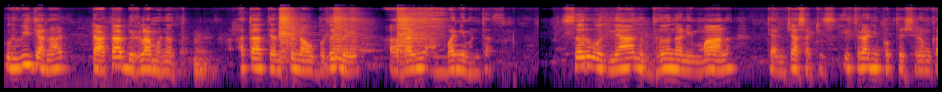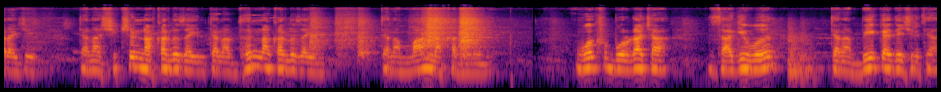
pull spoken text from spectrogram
पूर्वी त्यांना टाटा बिर्ला म्हणत. आता त्यांचं नाव बदललं आहे अदानी अंबानी म्हणतात. सर्व ज्ञान धन आणि मान त्यांच्यासाठीच इतरांनी फक्त श्रम करायचे. त्यांना शिक्षण नाकारलं जाईल त्यांना धन नाकारलं जाईल त्यांना मान नाकारलं जाईल. वक्फ बोर्डाच्या जागेवर त्यांना बेकायदेशीरित्या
